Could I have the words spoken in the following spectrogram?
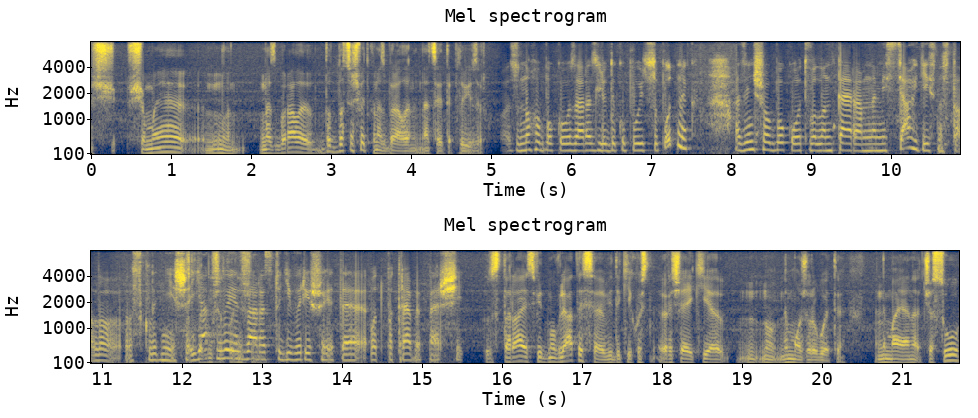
що- що ми ну, назбирали, до- досить швидко назбирали на цей тепловізор. З одного боку, зараз люди купують супутник, а з іншого боку, от волонтерам на місцях дійсно стало складніше. Як ви складніше. зараз тоді вирішуєте от потреби перші? Стараюсь відмовлятися від якихось речей, які я ну, не можу робити. Немає часу,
